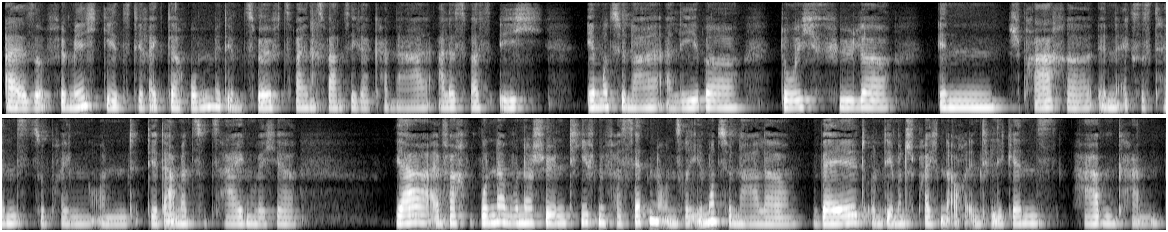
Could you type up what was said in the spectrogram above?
Also für mich geht es direkt darum, mit dem 1222er Kanal alles, was ich emotional erlebe, durchfühle, in Sprache, in Existenz zu bringen und dir damit zu zeigen, welche ja einfach wunder wunderschönen tiefen Facetten unsere emotionale Welt und dementsprechend auch Intelligenz haben kann.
